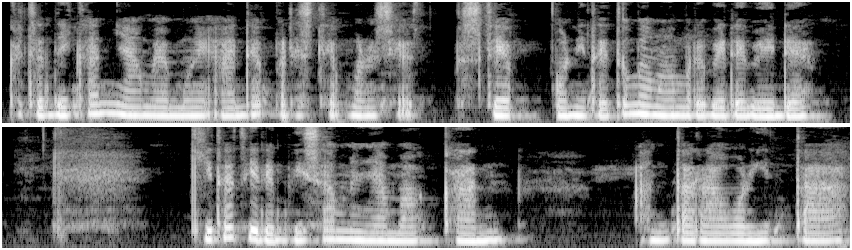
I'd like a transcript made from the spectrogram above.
Kecantikan yang memang ada pada setiap manusia, setiap wanita itu memang berbeda-beda. Kita tidak bisa menyamakan antara wanita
